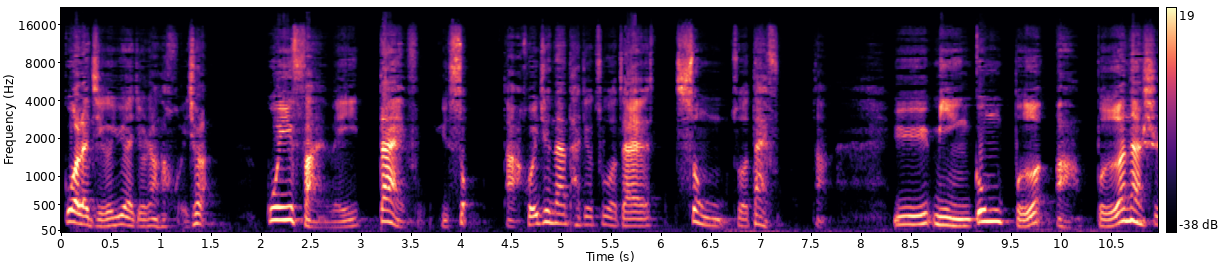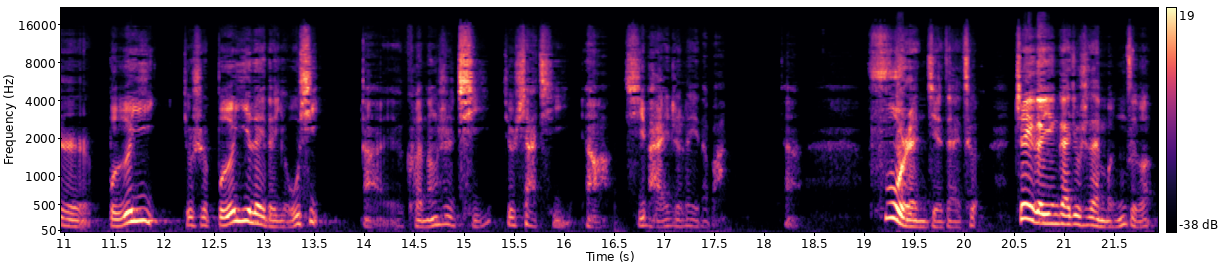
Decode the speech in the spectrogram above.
过了几个月就让他回去了，归返为大夫于宋啊，回去呢他就坐在宋做大夫啊。与闵公博啊，博呢是博弈，就是博弈类的游戏啊，可能是棋，就下棋啊，棋牌之类的吧，妇人皆在侧，这个应该就是在蒙泽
